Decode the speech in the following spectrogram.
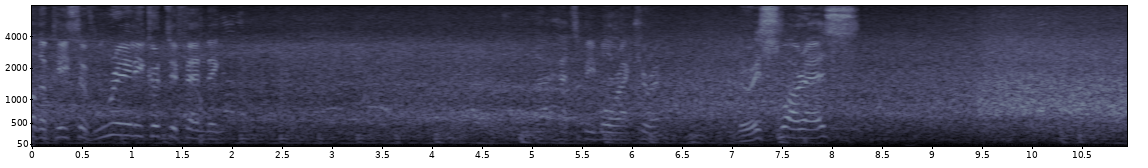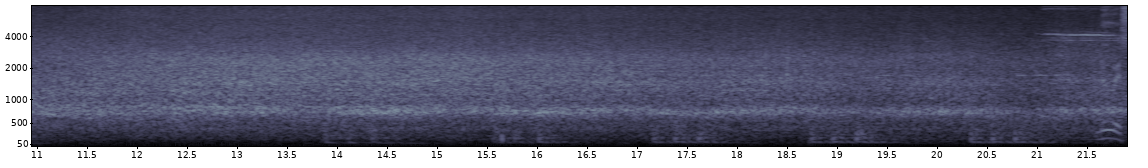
Another piece of really good defending. That had to be more accurate. Luis Suarez. Luis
